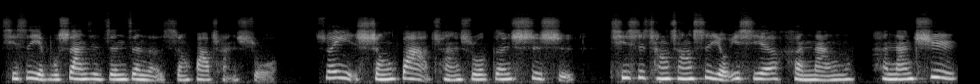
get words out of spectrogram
其实也不算是真正的神话传说。所以神话传说跟事实。其实常常是有一些很难很难去，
